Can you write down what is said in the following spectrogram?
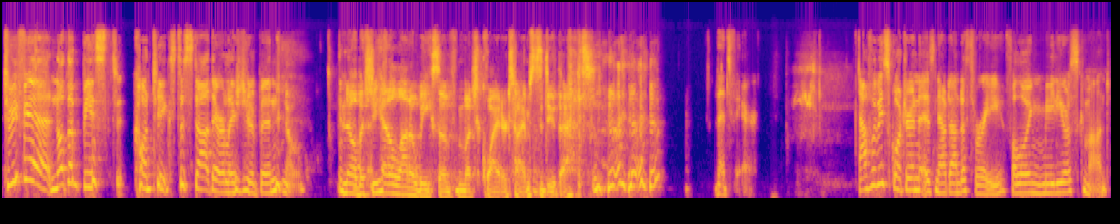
To be fair, not the best context to start their relationship in. no. No, but she had a lot of weeks of much quieter times to do that. That's fair. Alphabet Squadron is now down to three, following Meteor's command.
